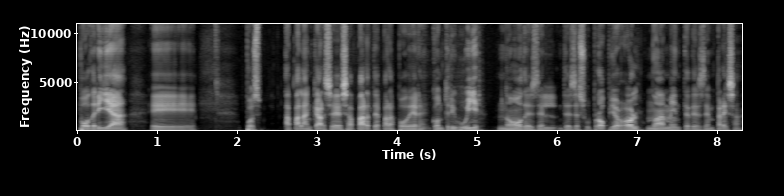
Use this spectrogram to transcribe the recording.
podría, eh, pues, apalancarse de esa parte para poder contribuir, ¿no? Desde, el- desde su propio rol, nuevamente, desde empresa.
